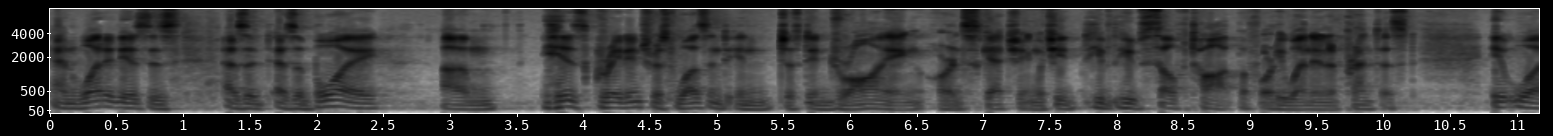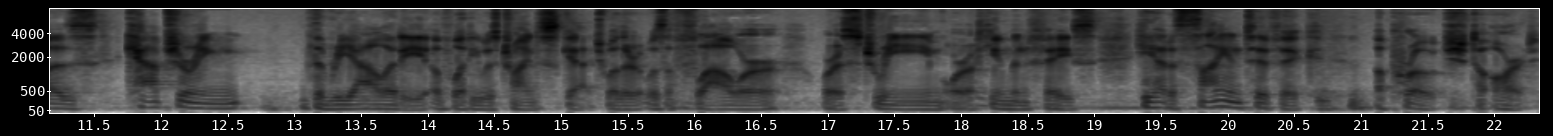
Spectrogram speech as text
And what it is is, as a, as a boy, um, his great interest wasn't in just in drawing or in sketching, which he, he, he was self-taught before he went and apprenticed. It was capturing the reality of what he was trying to sketch, whether it was a flower or a stream or a human face. He had a scientific approach to art.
